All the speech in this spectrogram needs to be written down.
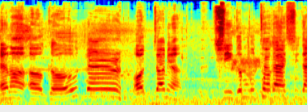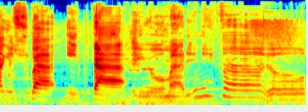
에너 어 고들 어쩌면 지금부터가 시작일 수가 있다 요 말이니까요.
